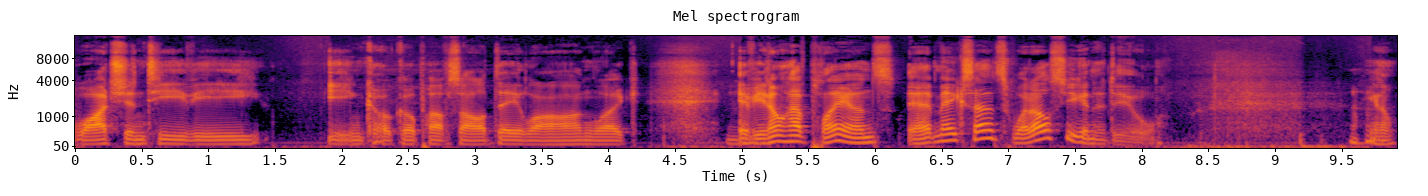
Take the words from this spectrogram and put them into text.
watching TV, eating Cocoa Puffs all day long. Like, if you don't have plans, it makes sense. What else are you gonna do? You know?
